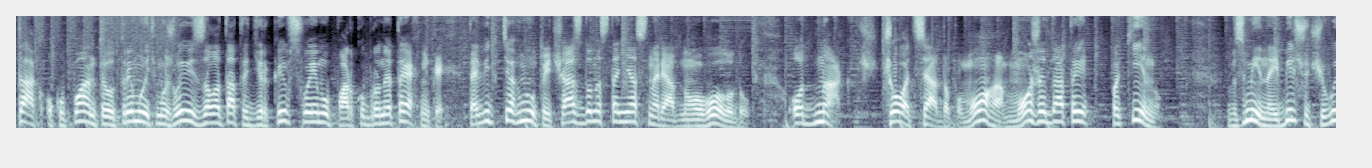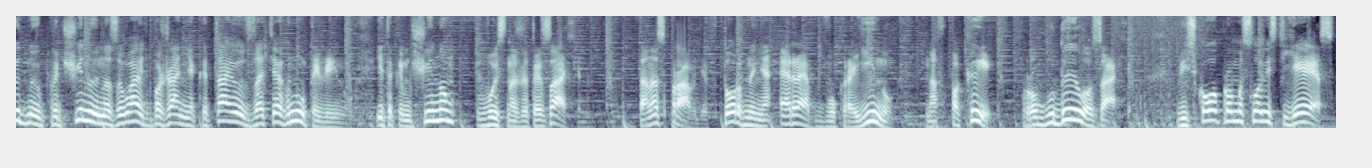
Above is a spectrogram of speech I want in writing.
Так, окупанти отримують можливість залатати дірки в своєму парку бронетехніки та відтягнути час до настання снарядного голоду. Однак, що ця допомога може дати Пекіну? В ЗМІ найбільш очевидною причиною називають бажання Китаю затягнути війну і таким чином виснажити Захід. Та насправді вторгнення РФ в Україну навпаки пробудило Захід. Військова промисловість ЄС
